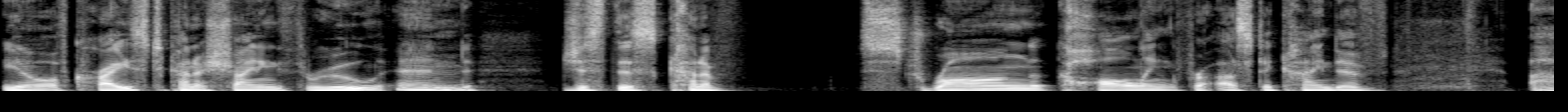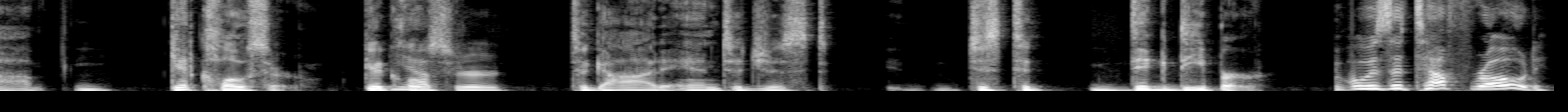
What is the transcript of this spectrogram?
you know, of Christ kind of shining through mm. and just this kind of strong calling for us to kind of uh, get closer, get closer yep. To God and to just, just to dig deeper it was a tough road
